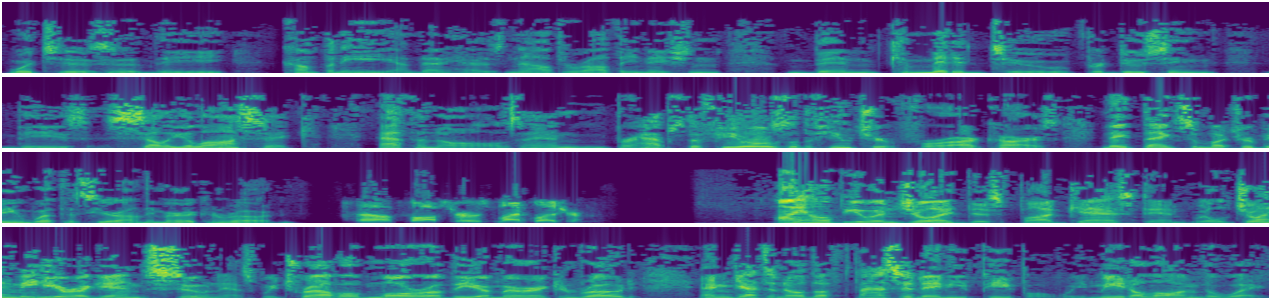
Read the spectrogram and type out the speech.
which is uh, the company and that has now throughout the nation been committed to producing these cellulosic ethanols and perhaps the fuels of the future for our cars. Nate, thanks so much for being with us here on the American Road. Uh, Foster, it was my pleasure. I hope you enjoyed this podcast and will join me here again soon as we travel more of the American road and get to know the fascinating people we meet along the way.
